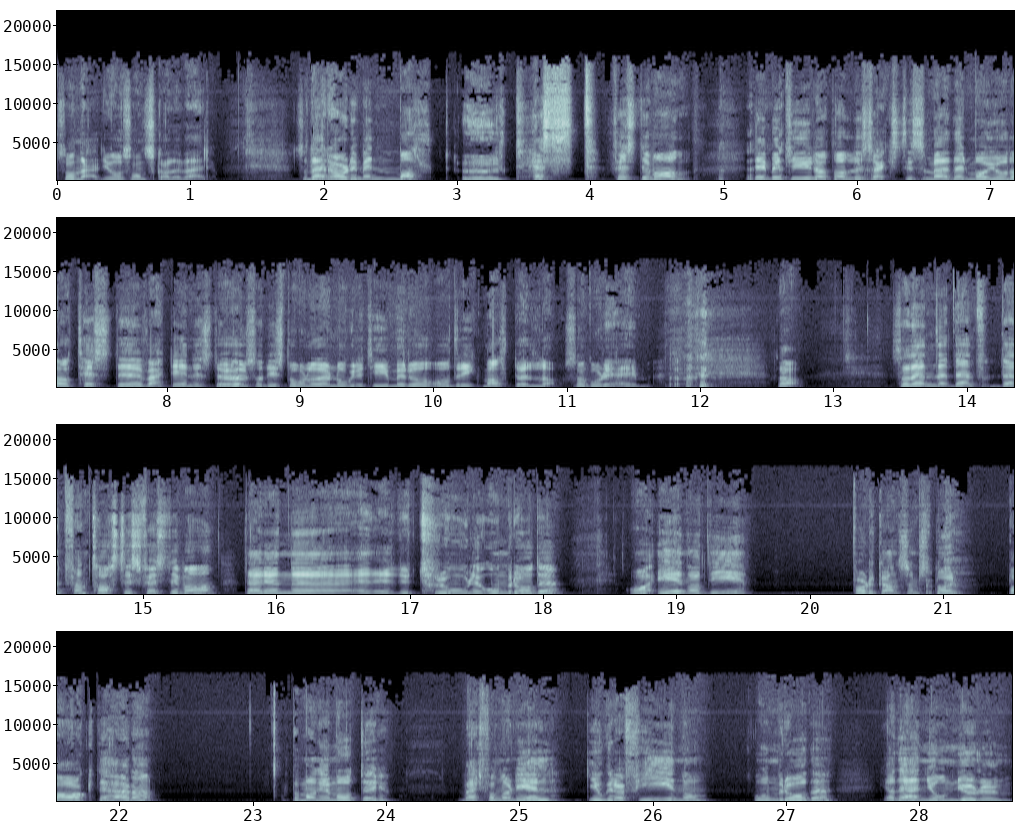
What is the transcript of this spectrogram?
Sånn er det jo, og sånn skal det være. Så der har de en maltøltestfestival. Det betyr at alle 60 som er der, må jo da teste hvert eneste øl, så de står nå der noen timer og, og drikker maltøl, da. Så går de hjem. Ja. Så det er, en, fantastisk festival. Det er en, eh, et utrolig område. Og en av de folkene som står bak det her, da, på mange måter, i hvert fall når det gjelder geografien og området, ja, det er en John Hjulum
